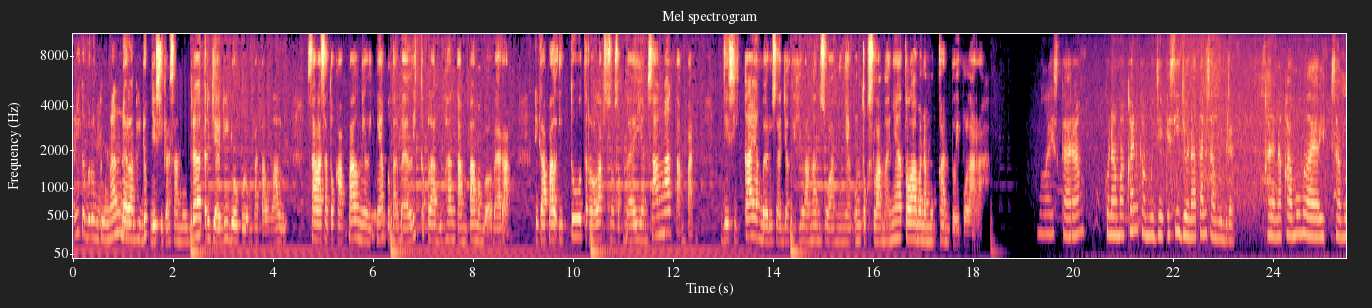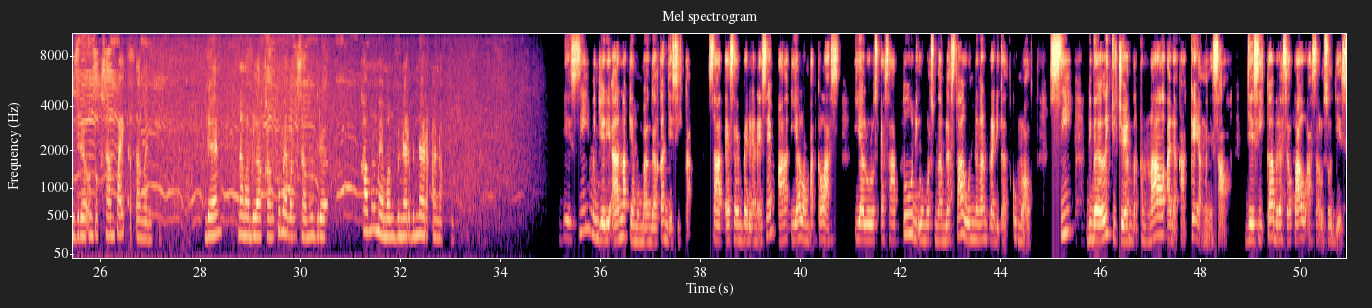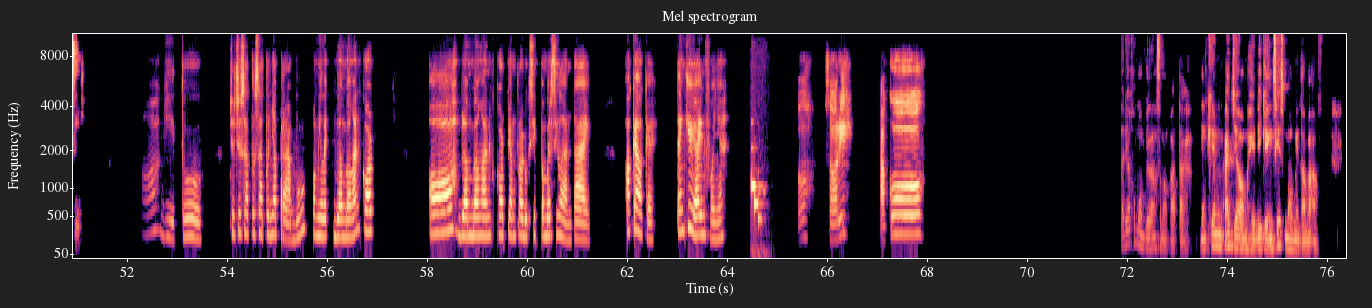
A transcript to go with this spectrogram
Hari keberuntungan dalam hidup Jessica Samudra terjadi 24 tahun lalu. Salah satu kapal miliknya putar balik ke pelabuhan tanpa membawa barang. Di kapal itu terlelap sosok bayi yang sangat tampan. Jessica yang baru saja kehilangan suaminya untuk selamanya telah menemukan pelipu lara. Mulai sekarang, kunamakan kamu Jessie Jonathan Samudra, karena kamu melayari samudra untuk sampai ke tanganku. Dan nama belakangku memang Samudra. Kamu memang benar-benar anakku. Jessie menjadi anak yang membanggakan Jessica. Saat SMP dan SMA, ia lompat kelas. Ia lulus S1 di umur 19 tahun dengan predikat cum laude. Si, di balik cucu yang terkenal, ada kakek yang menyesal. Jessica berhasil tahu asal-usul Jessie. Oh gitu. Cucu satu-satunya Prabu, pemilik Belambangan Corp. Oh, Belambangan Corp yang produksi pembersih lantai. Oke, oke. Thank you ya infonya. Oh, sorry. Aku Tadi aku mau bilang sama Patah, mungkin aja Om Hedi gengsi mau minta maaf.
